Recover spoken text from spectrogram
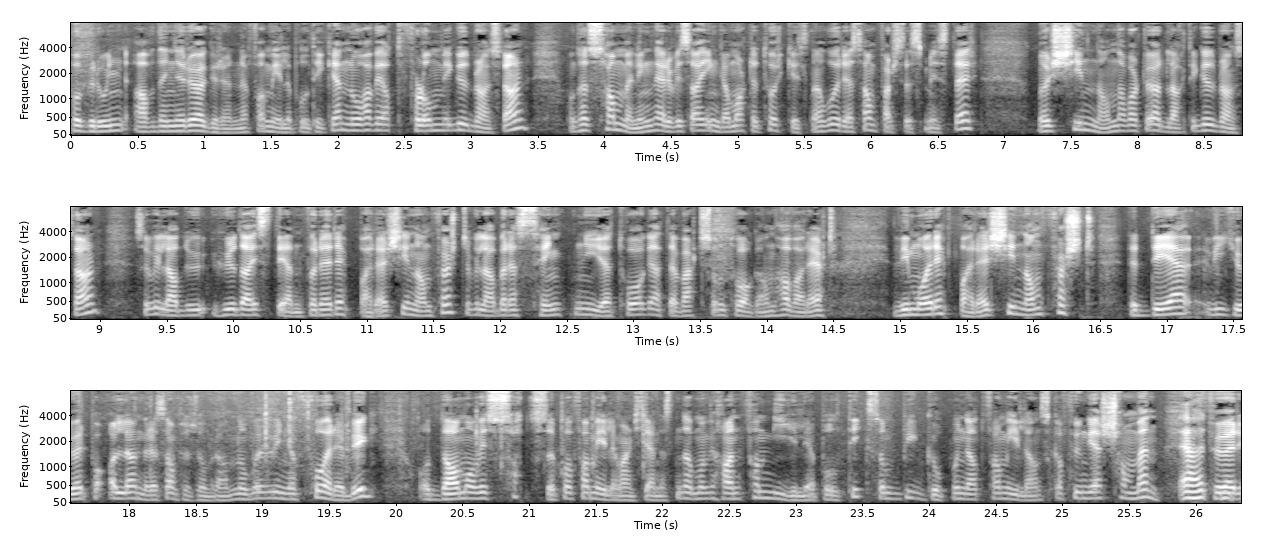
pga. den rød-grønne familiepolitikken. Nå har vi hatt flom i Gudbrandsdalen. Man kan sammenligne hvis Inga Marte Torkelsen har vært samferdselsminister. Når skinnene har vært ødelagt i Gudbrandsdalen, så ville du, hun da istedenfor å reparere skinnene først, ville hun bare sendt nye tog etter hvert som togene havarerte. Vi må reparere skinnene først. Det er det vi gjør på alle andre samfunnsområder. Nå må vi begynne å forebygge, og da må vi satse på familieverntjenesten. Da må vi ha en familiepolitikk som bygger opp under at familiene skal fungere sammen Ja. før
